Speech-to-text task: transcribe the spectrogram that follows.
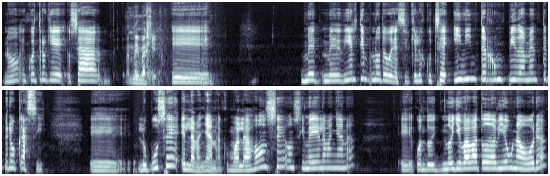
¿no? Encuentro que, o sea... Me imagino. Eh, me, me, di el tiempo, no te voy a decir que lo escuché ininterrumpidamente, pero casi. Eh, lo puse en la mañana, como a las 11, 11 y media de la mañana, eh, cuando no llevaba todavía una hora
